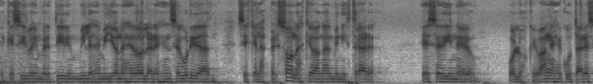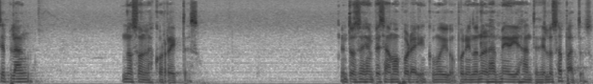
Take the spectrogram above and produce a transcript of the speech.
¿De qué sirve invertir miles de millones de dólares en seguridad si es que las personas que van a administrar ese dinero o los que van a ejecutar ese plan no son las correctas? Entonces empezamos por ahí, como digo, poniéndonos las medias antes de los zapatos.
